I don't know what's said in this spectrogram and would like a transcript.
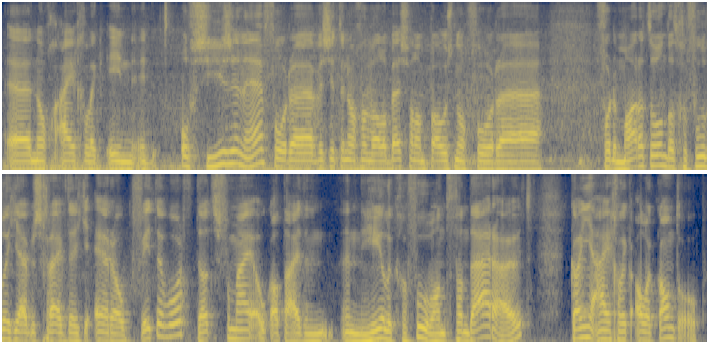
eh, nog eigenlijk in, in off-season, hè, voor, eh, we zitten nog een, wel best wel een post nog voor, eh, voor de marathon. Dat gevoel dat jij beschrijft dat je aeroop fitter wordt, dat is voor mij ook altijd een, een heerlijk gevoel. Want van daaruit kan je eigenlijk alle kanten op.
